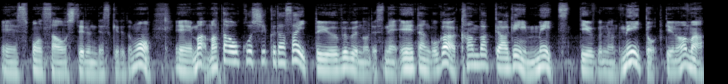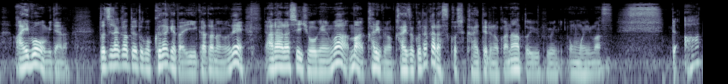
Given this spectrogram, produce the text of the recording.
えー、スポンサーをしてるんですけれども、えー、まあ、またお越しくださいという部分のですね、英単語が come back again mates っていう、メイトっていうのはまあ、相棒みたいな。どちらかというとこう砕けた言い方なので、荒々しい表現は、まあ、カリブの海賊だから少し変えてるのかなというふうに思います。で、あ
